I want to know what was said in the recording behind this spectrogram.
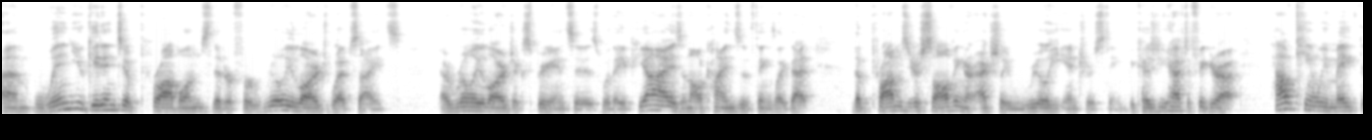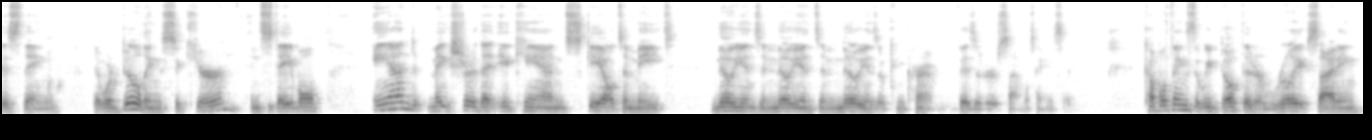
um, when you get into problems that are for really large websites, uh, really large experiences with APIs and all kinds of things like that, the problems you're solving are actually really interesting because you have to figure out how can we make this thing that we're building secure and stable and make sure that it can scale to meet millions and millions and millions of concurrent visitors simultaneously. A couple things that we built that are really exciting.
